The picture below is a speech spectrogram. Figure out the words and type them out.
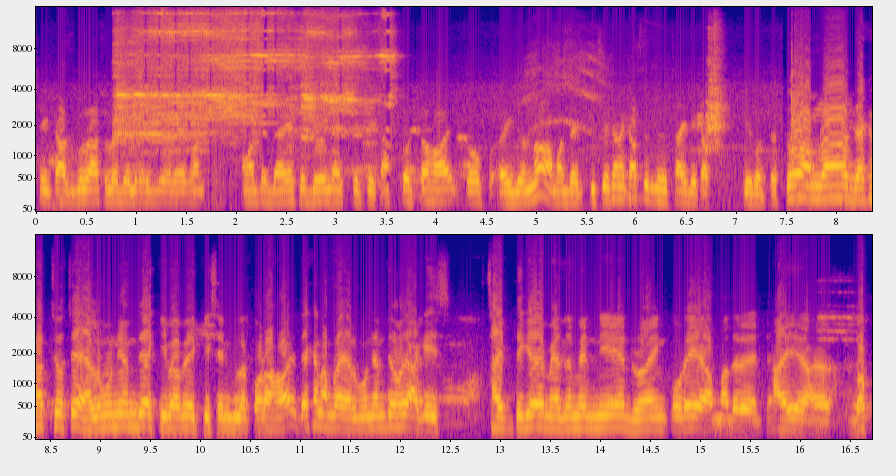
সেই কাজগুলো আসলে ডেলিভারি করে এখন আমাদের যাচ্ছে ডে নাইট শিফটে কাজ করতে হয়। তো এই জন্য আমাদের কিছু এখানে কাজ সাইডে কাজ কি করতে তো আমরা দেখাচ্ছি হচ্ছে অ্যালুমিনিয়াম দিয়ে কীভাবে কিচেনগুলো করা হয়। দেখেন আমরা অ্যালুমিনিয়াম দিয়ে আগে সাইড থেকে মেজারমেন্ট নিয়ে ড্রয়িং করে আমাদের হাই দক্ষ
